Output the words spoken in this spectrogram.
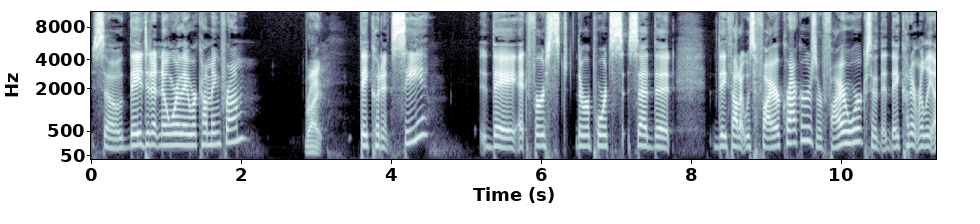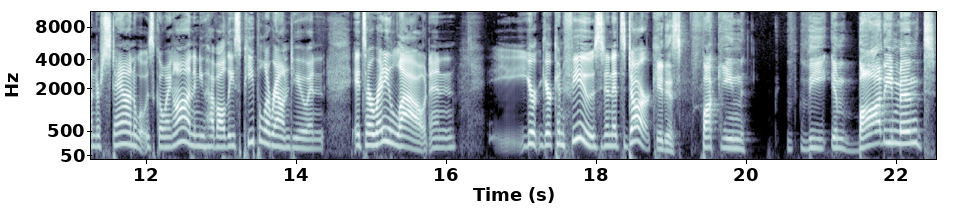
So they didn't know where they were coming from. right. They couldn't see. They, at first, the reports said that they thought it was firecrackers or fireworks or that they couldn't really understand what was going on. And you have all these people around you and it's already loud and you're, you're confused and it's dark. It is fucking the embodiment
